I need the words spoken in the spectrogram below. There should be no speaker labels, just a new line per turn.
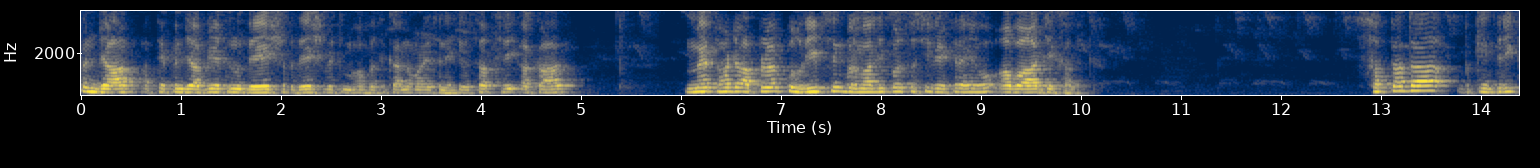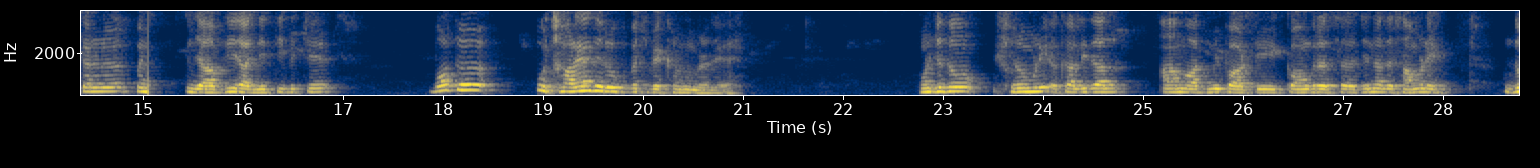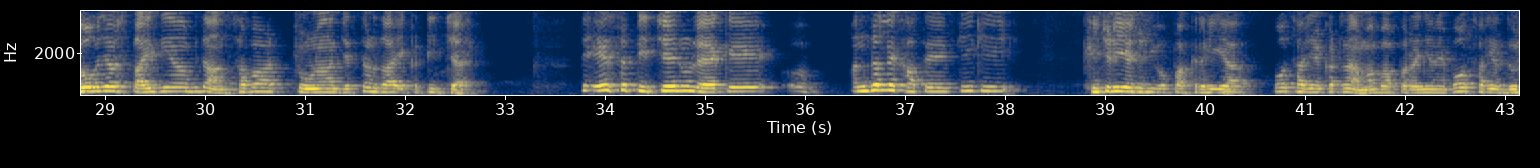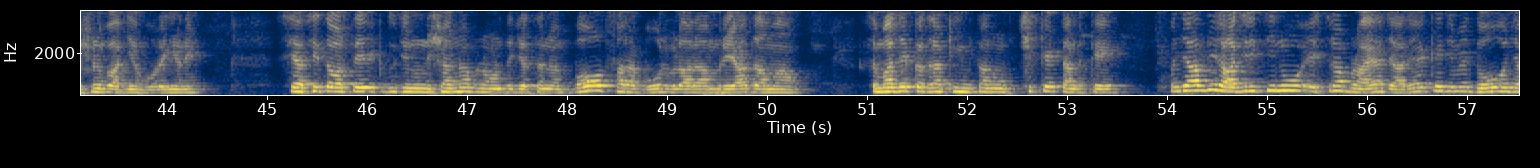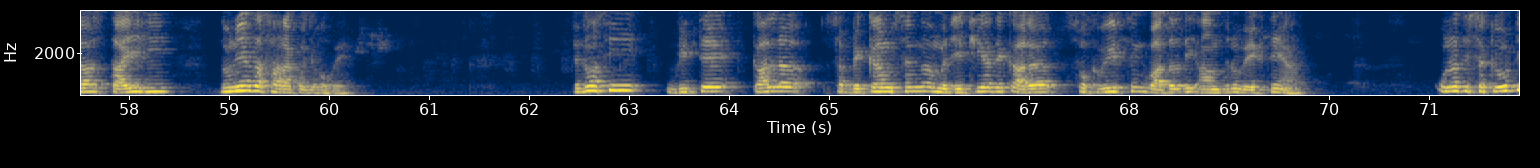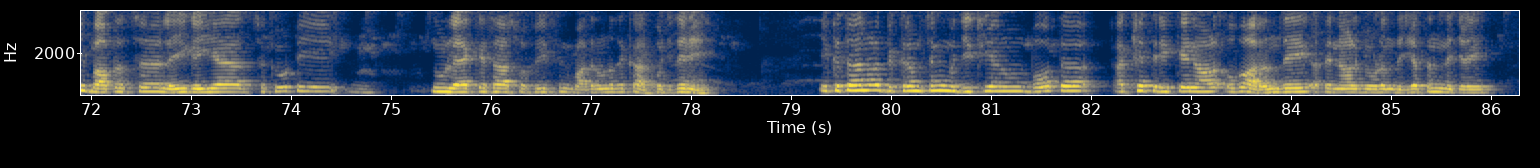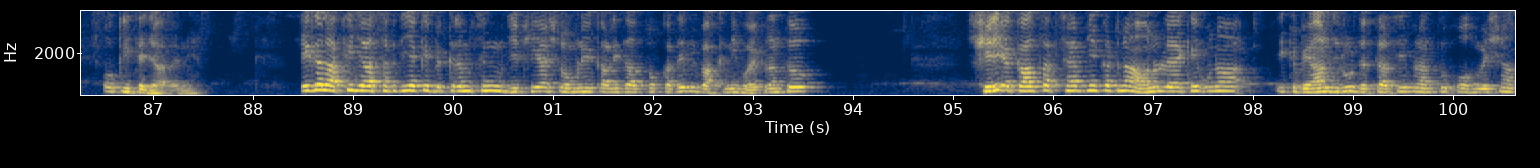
ਪੰਜਾਬ ਅਤੇ ਪੰਜਾਬੀਅਤ ਨੂੰ ਦੇਸ਼, ਵਿਦੇਸ਼ ਵਿੱਚ ਮੁਹੱਬਤ ਕਰਨ ਵਾਲੇ ਸਨੇਹੀਓ, ਸਤਿ ਸ੍ਰੀ ਅਕਾਲ। ਮੈਂ ਤੁਹਾਡਾ ਆਪਣਾ ਕੁਲਦੀਪ ਸਿੰਘ ਬਰਮਾਲੀਪੁਰ, ਤੁਸੀਂ ਵੇਖ ਰਹੇ ਹੋ ਆਵਾਜ਼ ਏ ਖਲਕ। ਸੱਤਾ ਦਾ ਵਿਕੇਂਦਰੀਕਰਨ ਪੰਜਾਬ ਦੀ ਰਾਜਨੀਤੀ ਵਿੱਚ ਬਹੁਤ ਉਛਾਲਿਆਂ ਦੇ ਰੂਪ ਵਿੱਚ ਵੇਖਣ ਨੂੰ ਮਿਲ ਰਿਹਾ ਹੈ। ਹੁਣ ਜਦੋਂ ਸ਼੍ਰੋਮਣੀ ਅਕਾਲੀ ਦਲ, ਆਮ ਆਦਮੀ ਪਾਰਟੀ, ਕਾਂਗਰਸ ਜਿਨ੍ਹਾਂ ਦੇ ਸਾਹਮਣੇ 2027 ਦੀਆਂ ਵਿਧਾਨ ਸਭਾ ਚੋਣਾਂ ਜਿੱਤਣ ਦਾ ਇੱਕ ਟੀਚਾ ਹੈ। ਤੇ ਇਸ ਟੀਚੇ ਨੂੰ ਲੈ ਕੇ ਅੰਦਰਲੇ ਖਾਤੇ ਕੀ ਕੀ ਖਿਚੜੀ ਹੈ ਜਿਹੜੀ ਉਹ ਪੱਕ ਰਹੀ ਆ, ਬਹੁਤ ਸਾਰੀਆਂ ਘਟਨਾਵਾਂ ਵਾਪਰ ਰਹੀਆਂ ਨੇ, ਬਹੁਤ ਸਾਰੀਆਂ ਦੂਸ਼ਣਬਾਜ਼ੀਆਂ ਹੋ ਰਹੀਆਂ ਨੇ। ਸਿਆਸੀ ਤੌਰ ਤੇ ਇੱਕ ਦੂਜੇ ਨੂੰ ਨਿਸ਼ਾਨਾ ਬਣਾਉਣ ਦੇ ਯਤਨ, ਬਹੁਤ ਸਾਰਾ ਬੋਲ ਬੁਲਾਰਾ, ਮਰਿਆਦਾਵਾਂ, ਸਮਾਜਿਕ ਕਦਰਾਂ ਕੀਮਤਾਂ ਨੂੰ ਛਿੱਕੇ ਟੰਗ ਕੇ, ਪੰਜਾਬ ਦੀ ਰਾਜਨੀਤੀ ਨੂੰ ਇਸ ਤਰ੍ਹਾਂ ਬਣਾਇਆ ਜਾ ਰਿਹਾ ਹੈ ਕਿ ਜਿਵੇਂ 2027 ਹੀ ਦੁਨੀਆ ਦਾ ਸਾਰਾ ਕੁਝ ਹੋਵੇ। ਜਦੋਂ ਅਸੀਂ ਬੀਤੇ ਕੱਲ ਸਬਿਕਰਮ ਸਿੰਘ ਮਜੀਠੀਆ ਦੇ ਘਰ ਸੁਖਵੀਰ ਸਿੰਘ ਬਾਦਲ ਦੀ ਆਮਦ ਨੂੰ ਵੇਖਦੇ ਹਾਂ, ਉਹਨਾਂ ਦੀ ਸਿਕਿਉਰਿਟੀ ਵਾਪਸ ਲਈ ਗਈ ਹੈ। ਸਿਕਿਉਰਿਟੀ ਨੂੰ ਲੈ ਕੇ ਸਾਰ ਸੁਖਵੀਰ ਸਿੰਘ ਬਾਦਲ ਉਹਨਾਂ ਦੇ ਘਰ ਪੁੱਜਦੇ ਨੇ। ਇੱਕ ਤਰ੍ਹਾਂ ਨਾਲ ਵਿਕਰਮ ਸਿੰਘ ਮਜੀਠੀਆ ਨੂੰ ਬਹੁਤ ਅੱਛੇ ਤਰੀਕੇ ਨਾਲ ਉਭਾਰਨ ਦੇ ਅਤੇ ਨਾਲ ਜੋੜਨ ਦੇ ਯਤਨ ਨੇ ਜਿਹੜੇ ਉਹ ਕੀਤੇ ਜਾ ਰਹੇ ਨੇ। ਇਹ ਗੱਲ ਆਖੀ ਜਾ ਸਕਦੀ ਹੈ ਕਿ ਵਿਕਰਮ ਸਿੰਘ ਮਜੀਠੀਆ ਸ਼੍ਰੋਮਣੀ ਅਕਾਲੀ ਦਲ ਤੋਂ ਕਦੇ ਵੀ ਵੱਖ ਨਹੀਂ ਹੋਏ, ਪਰੰਤੂ ਸ਼੍ਰੀ ਅਕਾਲ ਤਖਤ ਸਾਹਿਬ ਦੀਆਂ ਘਟਨਾਵਾਂ ਨੂੰ ਲੈ ਕੇ ਉਹਨਾਂ ਇੱਕ ਬਿਆਨ ਜ਼ਰੂਰ ਦਿੱਤਾ ਸੀ, ਪਰੰਤੂ ਉਹ ਹਮੇਸ਼ਾ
